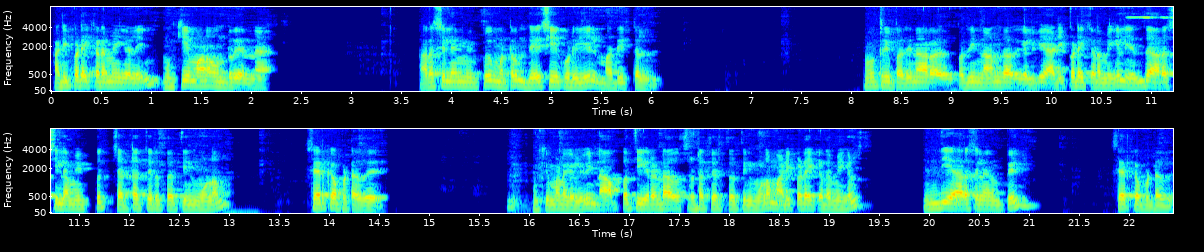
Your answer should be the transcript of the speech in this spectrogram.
அடிப்படை கடமைகளின் முக்கியமான ஒன்று என்ன? அரசியலமைப்பு மற்றும் தேசிய கொடியில் மதித்தல். நூற்றி பதினாறாவது பதினான்காவது கேள்வி அடிப்படை கடமைகள் எந்த அரசியலமைப்பு சட்ட திருத்தத்தின் மூலம் சேர்க்கப்பட்டது? முக்கியமான கேள்வி நாற்பத்தி இரண்டாவது சட்ட திருத்தத்தின் மூலம் அடிப்படை கடமைகள் இந்திய அரசியலமைப்பில் சேர்க்கப்பட்டது.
